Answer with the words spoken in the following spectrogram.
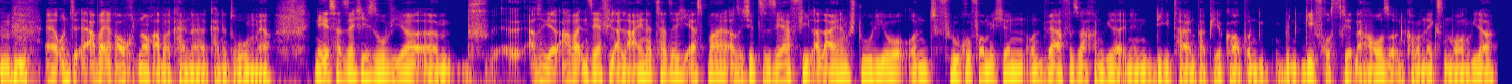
Mhm. äh, und äh, aber er raucht noch, aber keine keine Drogen mehr. Nee, ist tatsächlich so, wir ähm, pff, äh, also wir arbeiten sehr viel alleine tatsächlich erstmal. Also ich sitze sehr viel allein im Studio und fluche vor mich hin und werfe Sachen wieder in den digitalen Papierkorb und gehe frustriert nach Hause und komme am nächsten Morgen wieder.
